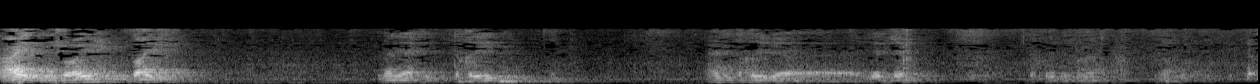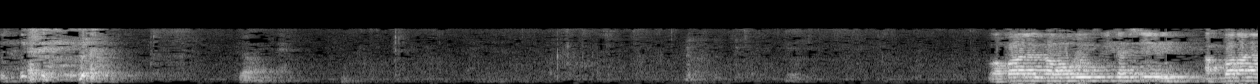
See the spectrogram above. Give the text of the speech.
عائد بن شريح ضعيف. من يأتي بالتقريب؟ هذا التقريب يرجع؟ تقريب هنا نعم. نعم. وقال البغوي في تفسيره أخبرنا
